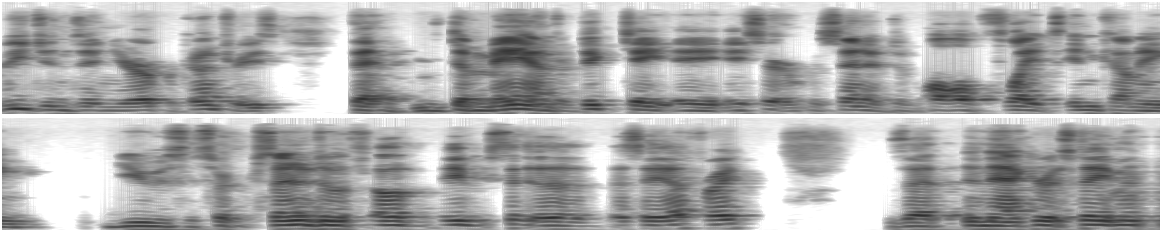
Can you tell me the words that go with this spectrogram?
regions in Europe or countries that demand or dictate a, a certain percentage of all flights incoming use a certain percentage of, of uh, SAF, right? Is that an accurate statement?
